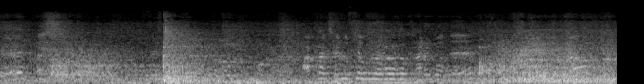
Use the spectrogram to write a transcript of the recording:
이렇게. 아까 제노템으로 해서 가는 건데.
